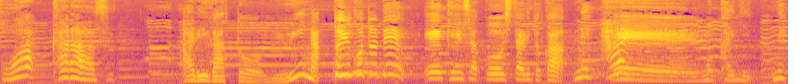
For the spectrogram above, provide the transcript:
コアカラーズありがとうゆいな。ということで、えー検索をしたりとかね、はい。えーもう買いにね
